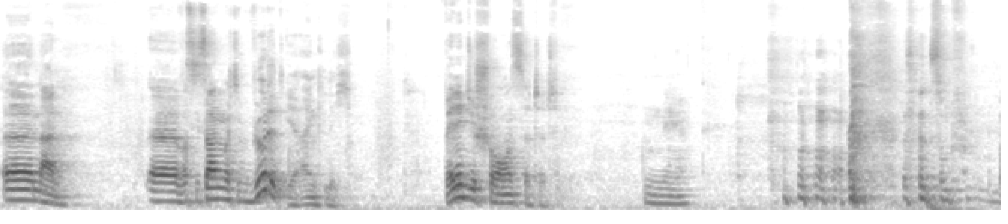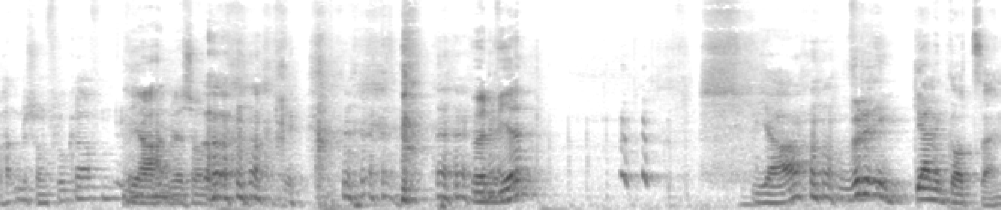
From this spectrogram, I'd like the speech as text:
äh, nein. Äh, was ich sagen möchte, würdet ihr eigentlich, wenn ihr die Chance hättet, Nee. Zum, hatten wir schon einen Flughafen? Ja, hatten wir schon. Würden wir? Ja. würdet ihr gerne Gott sein?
